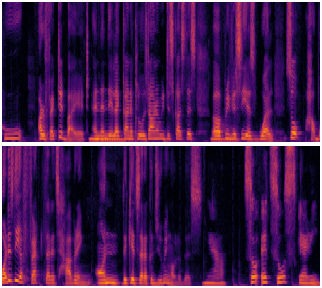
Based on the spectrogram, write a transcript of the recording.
who are affected by it. And then they like mm. kind of close down and we discussed this uh, mm. previously as well. So how, what is the effect that it's having on the kids that are consuming all of this? Yeah. So it's so scary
